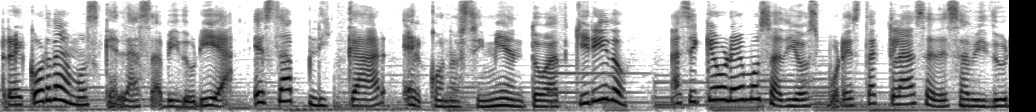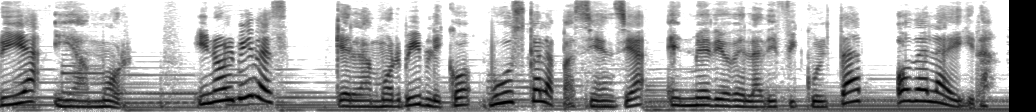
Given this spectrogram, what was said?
Recordemos que la sabiduría es aplicar el conocimiento adquirido, así que oremos a Dios por esta clase de sabiduría y amor. Y no olvides que el amor bíblico busca la paciencia en medio de la dificultad o de la ira.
